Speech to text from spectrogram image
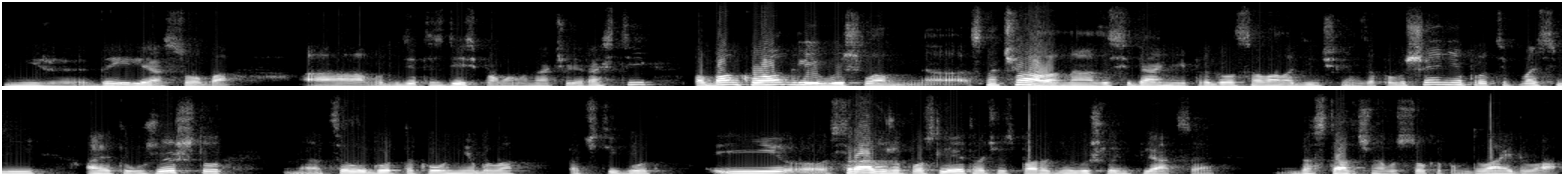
ниже дейли особо. А вот где-то здесь, по-моему, начали расти. По Банку Англии вышло а, сначала на заседании проголосовал один член за повышение против восьми, а это уже что, целый год такого не было, почти год. И сразу же после этого, через пару дней, вышла инфляция достаточно высокая, по 2,2.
